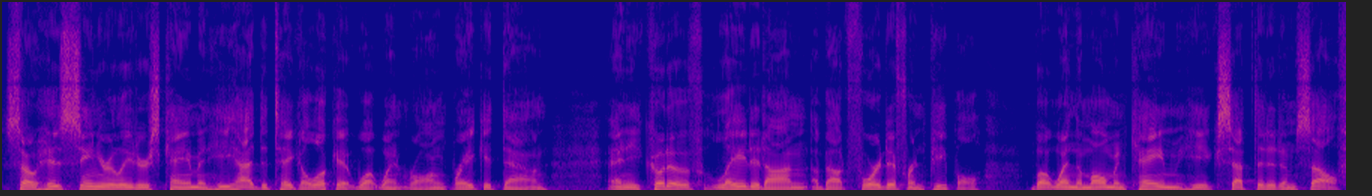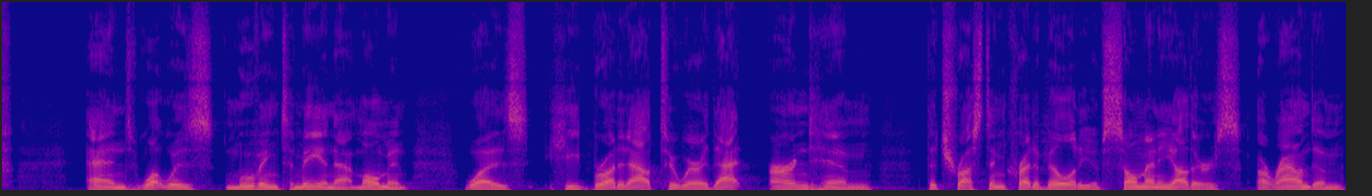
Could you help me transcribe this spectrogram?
So his senior leaders came and he had to take a look at what went wrong, break it down, and he could have laid it on about four different people. But when the moment came, he accepted it himself. And what was moving to me in that moment was he brought it out to where that earned him the trust and credibility of so many others around him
